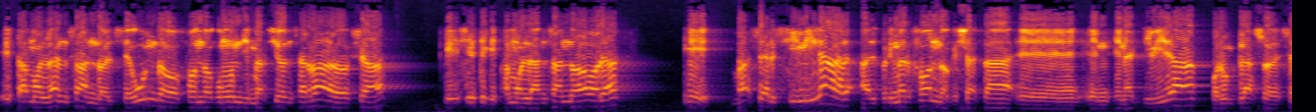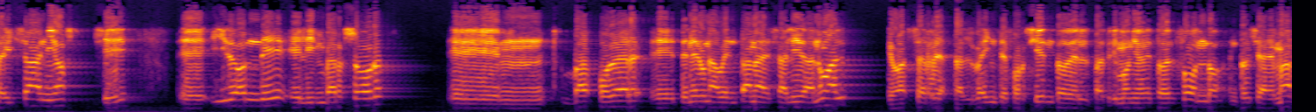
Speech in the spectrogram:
estamos lanzando el segundo Fondo Común de Inversión cerrado ya, que es este que estamos lanzando ahora, que va a ser similar al primer fondo que ya está eh, en, actividad por un plazo de seis años, ¿sí? Eh, y donde el inversor eh, va a poder tener una ventana de salida anual que va a ser de hasta el 20% del patrimonio neto del fondo, entonces además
